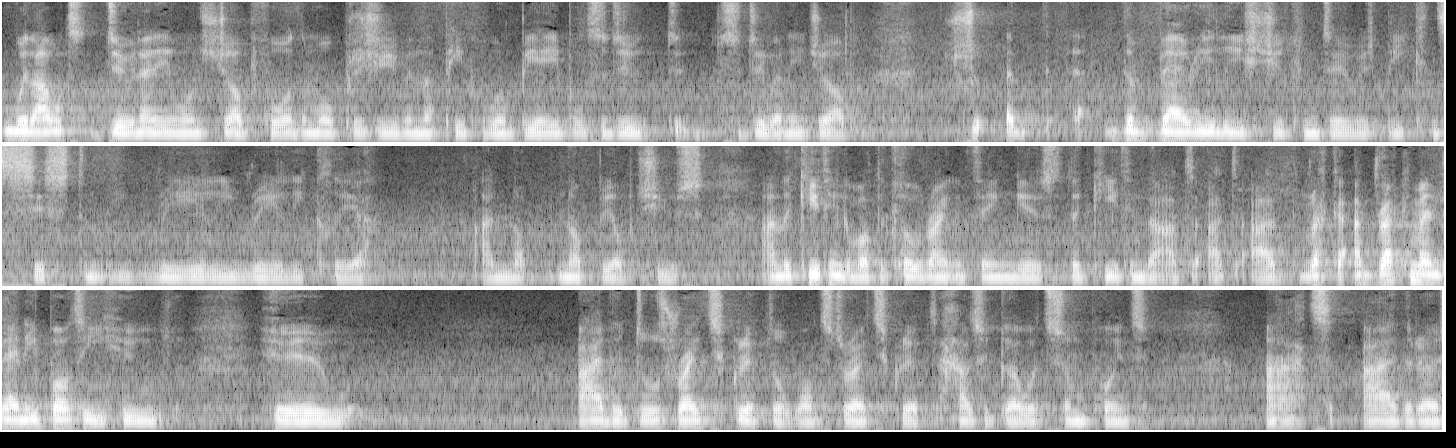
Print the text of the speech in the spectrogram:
without doing anyone's job for them or presuming that people won't be able to do to, to do any job. At the very least you can do is be consistently really, really clear and not, not be obtuse. And the key thing about the co-writing thing is the key thing that I'd, I'd, I'd, rec- I'd recommend anybody who who either does write script or wants to write script has a go at some point at either a,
